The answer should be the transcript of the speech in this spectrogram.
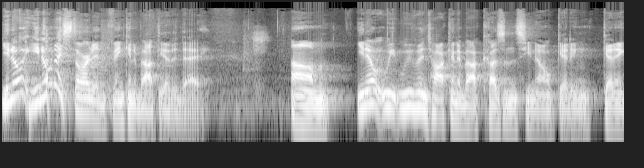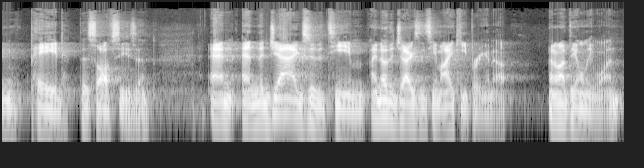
You know, you know what I started thinking about the other day. Um, you know, we, we've been talking about Cousins, you know, getting getting paid this offseason. and and the Jags are the team. I know the Jags are the team I keep bringing up. I'm not the only one.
